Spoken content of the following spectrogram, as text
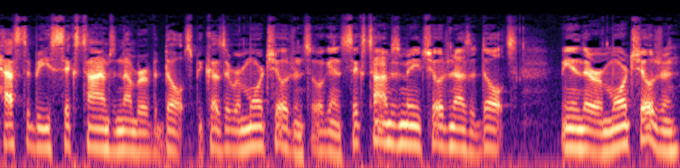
has to be six times the number of adults because there were more children. So again, six times as many children as adults, meaning there are more children,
